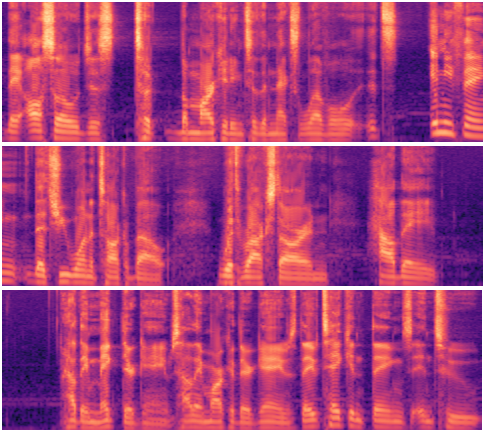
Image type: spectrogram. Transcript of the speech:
they also just took the marketing to the next level. It's anything that you want to talk about with rockstar and how they how they make their games, how they market their games. They've taken things into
